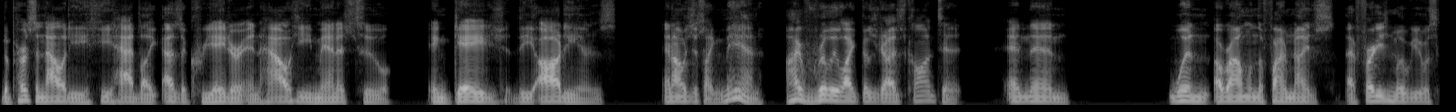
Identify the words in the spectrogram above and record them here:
the personality he had like as a creator and how he managed to engage the audience. And I was just like, man, I really like this guy's content. And then when around when the Five Nights at Freddy's movie was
